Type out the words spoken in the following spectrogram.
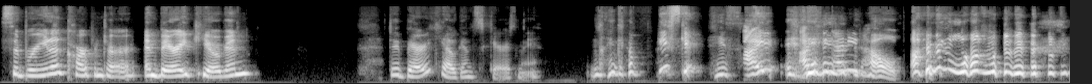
Sabrina Carpenter and Barry Keoghan? Dude, Barry Keoghan scares me. Like He's scared. he's I I think I need help. I'm in love with him.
